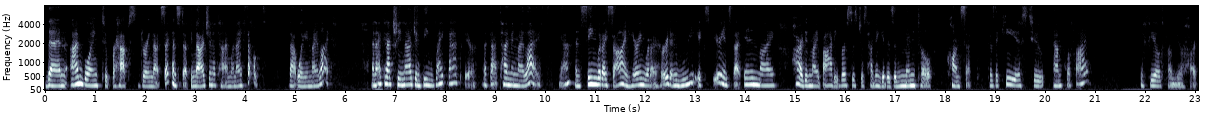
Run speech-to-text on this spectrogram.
then I'm going to perhaps during that second step imagine a time when I felt that way in my life. And I can actually imagine being right back there at that time in my life, yeah, and seeing what I saw and hearing what I heard and re experience that in my heart, in my body, versus just having it as a mental concept because the key is to amplify the field from your heart.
